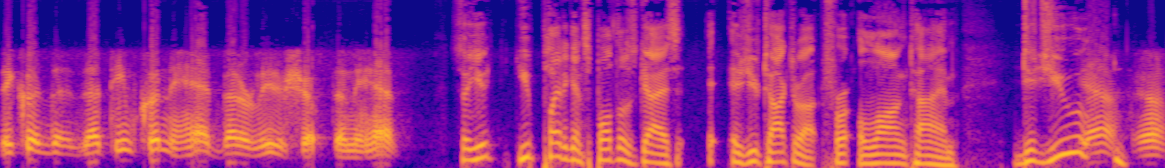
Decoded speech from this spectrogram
they could that team couldn't have had better leadership than they had. So you you played against both those guys as you talked about for a long time. Did you? Yeah, yeah.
